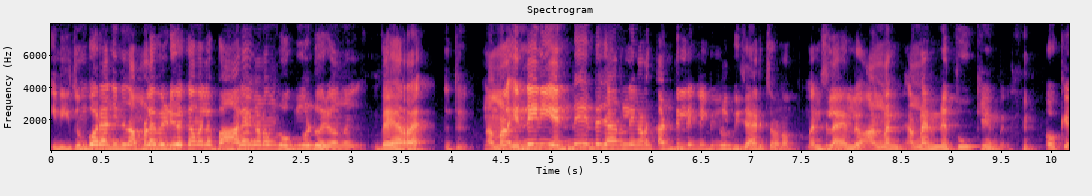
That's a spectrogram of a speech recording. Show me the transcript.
ഇനി ഇതും പോരാ ഇനി നമ്മളെ വെടിവെക്കാൻ വല്ല ബാലയെ കാണാൻ നോക്കും കൊണ്ട് വരുമെന്ന് വേറെ ഇത്. നമ്മൾ എന്നെ ഇനി എന്നെ എന്റെ ചാനലിൽ കാണാൻ കണ്ടില്ലെങ്കിൽ നിങ്ങൾ വിചാരിച്ചോണം. മനസ്സിലായല്ലോ? അണ്ണൻ അണ്ണൻ എന്നെ തൂക്കിയെന്ന്. ഓക്കെ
